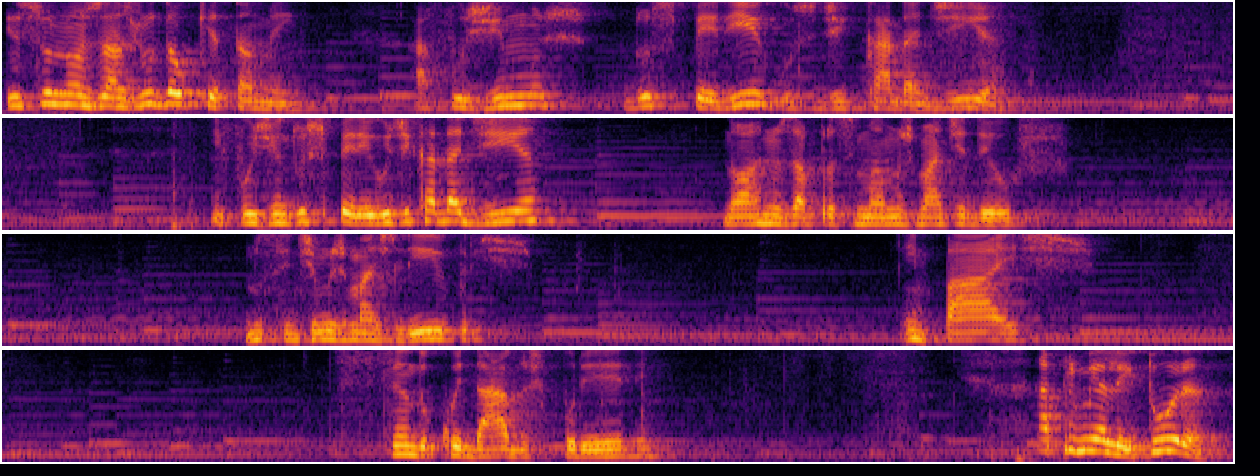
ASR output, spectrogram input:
isso nos ajuda o que também? A fugirmos dos perigos de cada dia. E fugindo dos perigos de cada dia, nós nos aproximamos mais de Deus. Nos sentimos mais livres, em paz, sendo cuidados por Ele. A primeira leitura,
